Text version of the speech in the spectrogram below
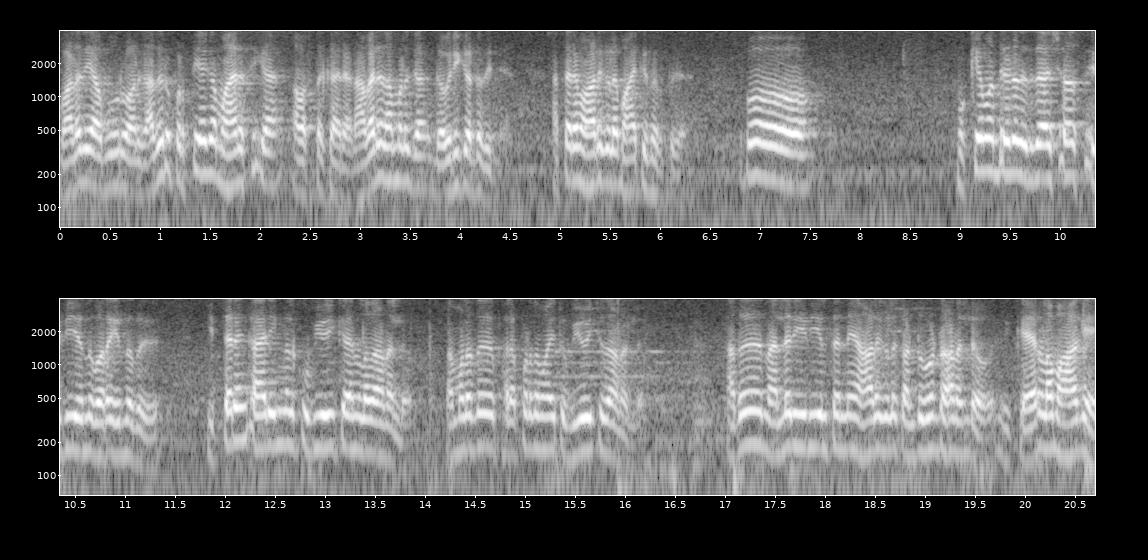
വളരെ അപൂർവ ആളുകൾ അതൊരു പ്രത്യേക മാനസിക അവസ്ഥക്കാരാണ്. അവരെ നമ്മൾ ഗൗനിക്കേണ്ടതില്ല അത്തരം ആളുകളെ മാറ്റി നിർത്തുക. ഇപ്പോൾ മുഖ്യമന്ത്രിയുടെ ദുരിതാശ്വാസ നിധി എന്ന് പറയുന്നത് ഇത്തരം കാര്യങ്ങൾക്ക് ഉപയോഗിക്കാനുള്ളതാണല്ലോ. നമ്മളത് ഫലപ്രദമായിട്ട് ഉപയോഗിച്ചതാണല്ലോ. അത് നല്ല രീതിയിൽ തന്നെ ആളുകൾ കണ്ടുകൊണ്ടാണല്ലോ ഈ കേരളമാകെ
